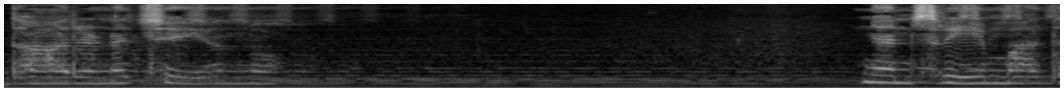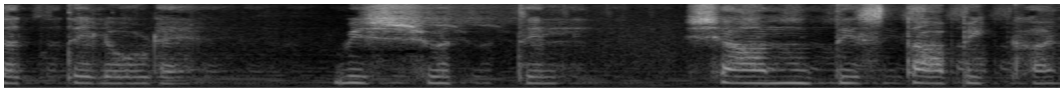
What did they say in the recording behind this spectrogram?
ധാരണ ചെയ്യുന്നു. ഞാൻ ശ്രീമതത്തിലൂടെ വിശ്വത്തിൽ ശാന്തി സ്ഥാപിക്കാൻ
